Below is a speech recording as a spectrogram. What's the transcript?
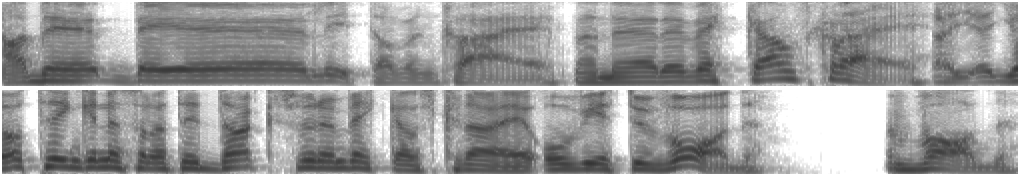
Ja, det, det är lite av en klae, men är det veckans klae? Jag, jag tänker nästan att det är dags för en veckans klae och vet du vad? Vad?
